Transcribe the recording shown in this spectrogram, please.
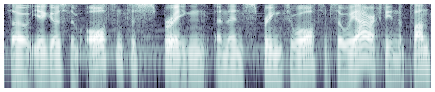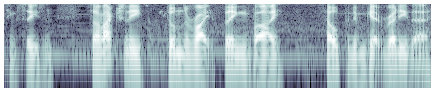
So yeah, it goes from autumn to spring and then spring to autumn. So we are actually in the planting season. So I've actually done the right thing by helping him get ready there.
